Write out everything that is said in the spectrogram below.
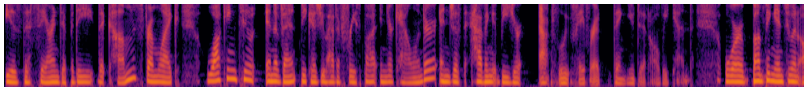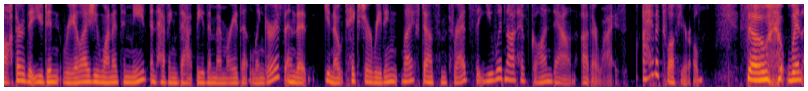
is the serendipity that comes from like walking to an event because you had a free spot in your calendar and just having it be your absolute favorite thing you did all weekend, or bumping into an author that you didn't realize you wanted to meet and having that be the memory that lingers and that, you know, takes your reading life down some threads that you would not have gone down otherwise. I have a 12 year old. So when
